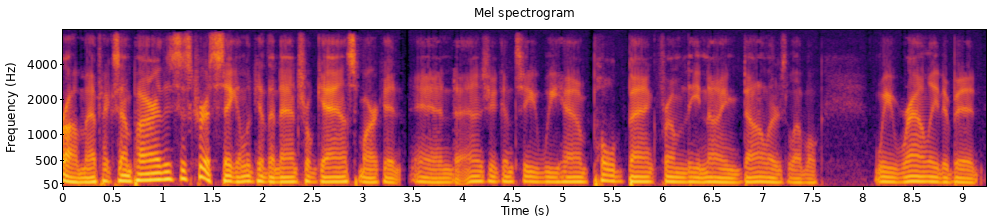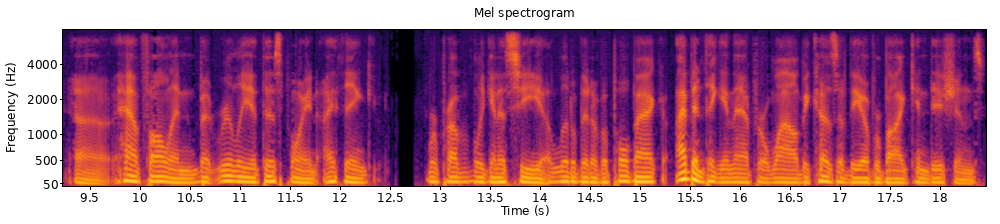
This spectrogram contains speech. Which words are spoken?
From FX Empire, this is Chris taking a look at the natural gas market. And as you can see, we have pulled back from the $9 level. We rallied a bit, uh, have fallen, but really at this point, I think we're probably going to see a little bit of a pullback. I've been thinking that for a while because of the overbought conditions.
